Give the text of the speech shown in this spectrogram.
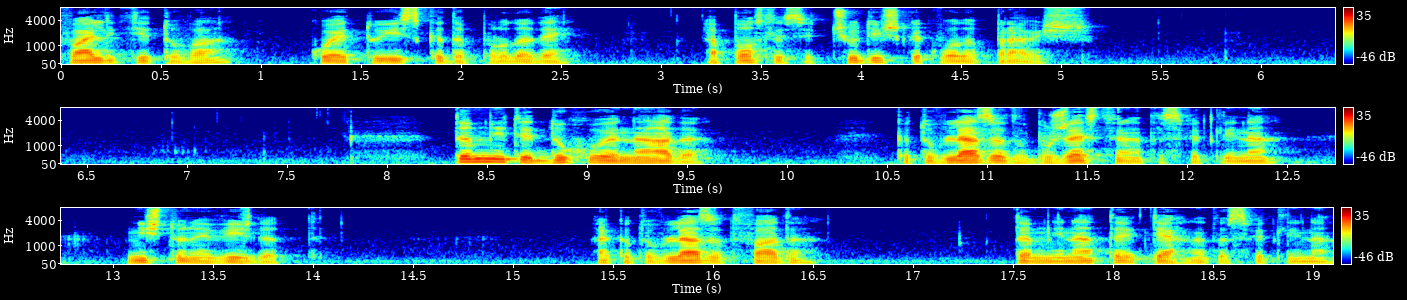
Хвали ти това, което иска да продаде, а после се чудиш какво да правиш. Тъмните духове на ада, като влязат в божествената светлина, нищо не виждат а като влязат в ада, тъмнината е тяхната светлина.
